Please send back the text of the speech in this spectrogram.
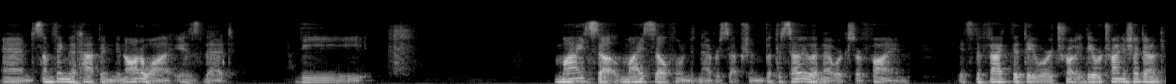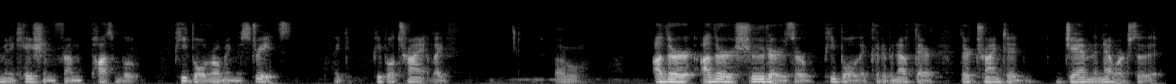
And something that happened in Ottawa is that the my cell my cell phone didn't have reception, but the cellular networks are fine. It's the fact that they were try- they were trying to shut down communication from possible people roaming the streets, like people trying like Oh. other other shooters or people that could have been out there. They're trying to jam the network so that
